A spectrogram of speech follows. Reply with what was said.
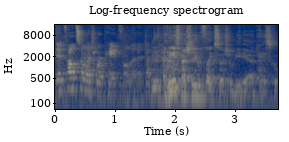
it felt so much more painful than it does Mhm. I think especially with like social media in high school,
